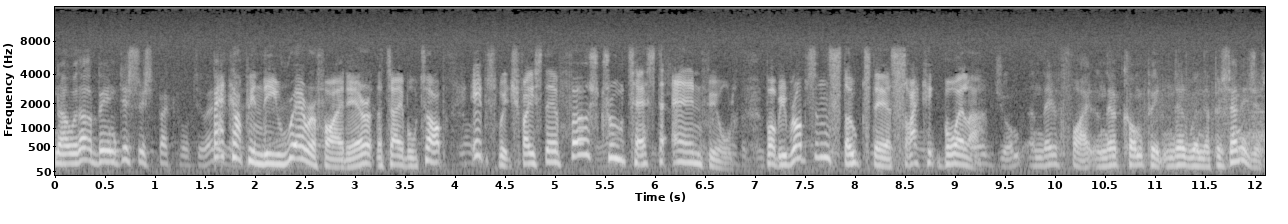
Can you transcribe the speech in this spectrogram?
Now, without being disrespectful to anyone... Back up in the rarefied air at the tabletop, Ipswich face their first true test at Anfield. Bobby Robson stokes their psychic boiler. They'll jump and they'll fight and they'll compete and they'll win their percentages.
